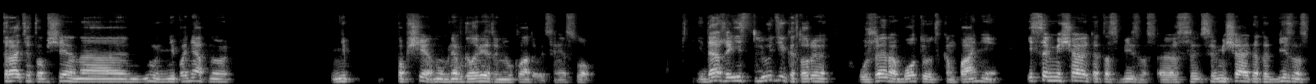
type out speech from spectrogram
тратят вообще на ну, непонятную... Не, вообще, ну, у меня в голове это не укладывается, нет слов. И даже есть люди, которые уже работают в компании и совмещают это с бизнес, э, совмещают этот бизнес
